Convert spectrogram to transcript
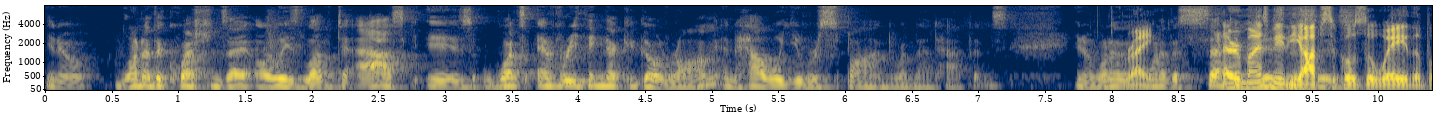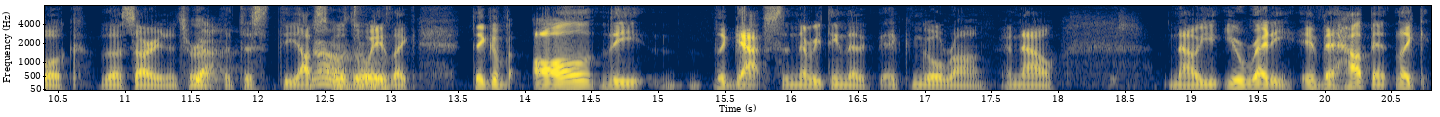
you know, one of the questions I always love to ask is what's everything that could go wrong and how will you respond when that happens? You know, one of the, Right. one of the second That reminds me of the obstacles the way the book. The sorry to interrupt, Yeah. but this the obstacles the way is like think of all the the gaps and everything that it can go wrong, and now now you, you're ready. If it happens, like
